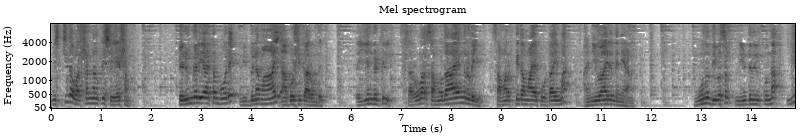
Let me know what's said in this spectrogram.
നിശ്ചിത വർഷങ്ങൾക്ക് ശേഷം പെരുങ്കളിയാട്ടം പോലെ വിപുലമായി ആഘോഷിക്കാറുണ്ട്. തെയ്യംകെട്ടിൽ സർവ സമുദായങ്ങളുടെയും സമർപ്പിതമായ കൂട്ടായ്മ അനിവാര്യം തന്നെയാണ്. മൂന്ന് ദിവസം നീണ്ടു നിൽക്കുന്ന ഈ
